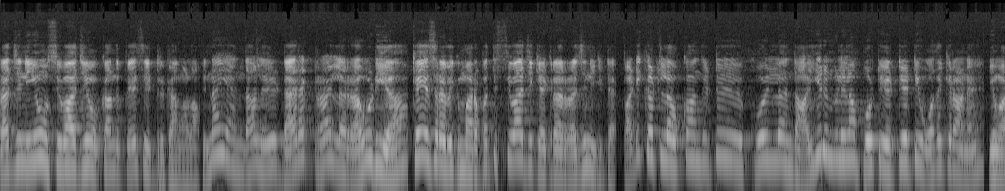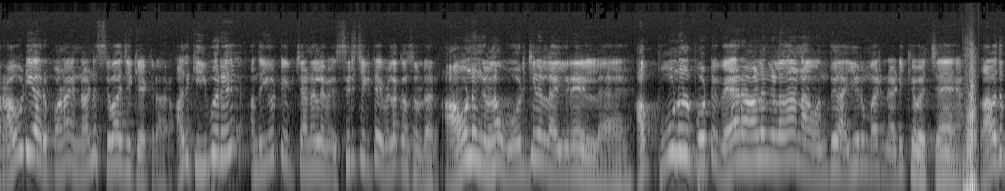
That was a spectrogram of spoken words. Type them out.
ரஜினியும் சிவாஜியும் உட்காந்து பேசிட்டு இருக்காங்களாம். என்ன இந்த ஆளு டைரக்டரா இல்ல ரவுடியா? கே எஸ் ரவிக்குமாரை பத்தி சிவாஜி கேட்கிறாரு ரஜினி கிட்ட படிக்கட்டுல உட்காந்துட்டு கோயில்ல இந்த ஐயருங்களெல்லாம் போட்டு எட்டி எட்டி உதைக்கிறானே. இவன் ரவுடியா இருப்பானா என்னன்னு சிவாஜி கேட்கிறாரு அதுக்கு இவரு அந்த யூடியூப் சேனல்ல சிரிச்சுக்கிட்டே விளக்கம் சொல்றாரு. அவனுங்கெல்லாம் ஒரிஜினல் ஐயரே இல்ல. அப்ப பூணூல் போட்டு வேற ஆளுங்களை தான் நான் வந்து ஐயர் மாதிரி நடிக்க வச்சேன். அதாவது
